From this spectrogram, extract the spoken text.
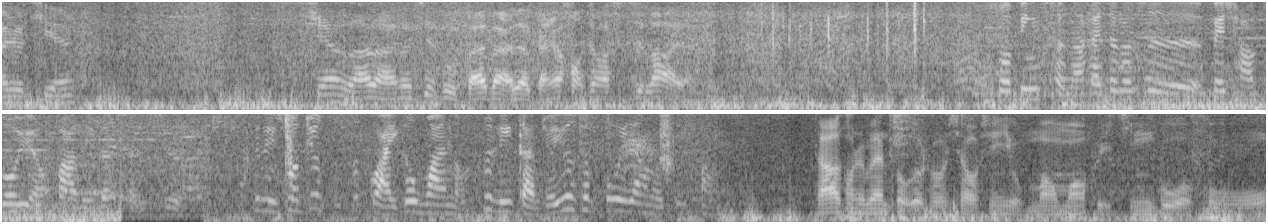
看这天，天蓝蓝的，建筑白白的，感觉好像希腊呀。我说冰城呢，还真的是非常多元化的一个城市。跟你说，就只是拐一个弯哦，这里感觉又是不一样的地方。大家从这边走的时候小心，有猫猫会经过哦。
